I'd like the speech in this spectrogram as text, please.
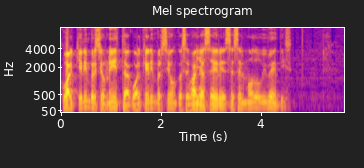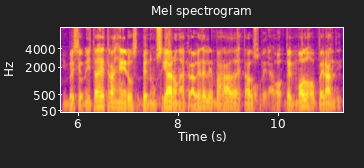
cualquier inversionista, cualquier inversión que se vaya a hacer, ese es el modo vivendis. Inversionistas extranjeros denunciaron a través de la Embajada de Estados Unidos, del modo operandi.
